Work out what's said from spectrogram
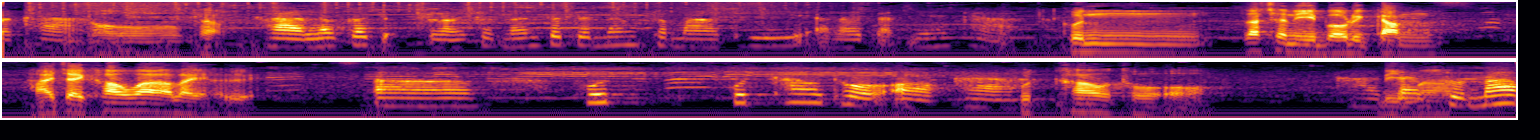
นะคะ อ๋อครับ ค่ะ แล้วก็จะหลังจากนั้นก็จะนั่งสมาธิอะไรแบบนี้ค่ะ คุณรัชนีบริกรรม หายใจเข้าว่าอะไรเอ่ย เอ่อพุทธพุทธเข้าโทรออกค่ะ พุทเข้าโทออกค่ะดีแต่มากส่วนมาก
